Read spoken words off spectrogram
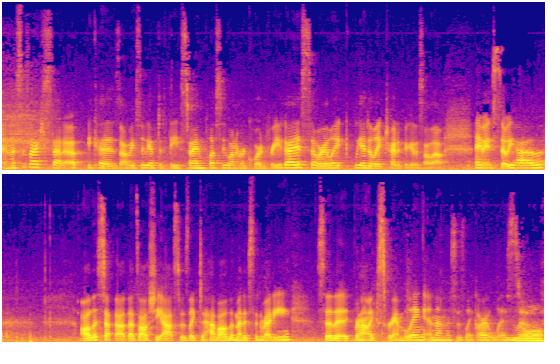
And this is our setup because obviously we have to FaceTime plus we want to record for you guys. So we're like, we had to like try to figure this all out. Anyways, so we have all the stuff out. That's all she asked was like to have all the medicine ready so that we're not like scrambling. And then this is like our list of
